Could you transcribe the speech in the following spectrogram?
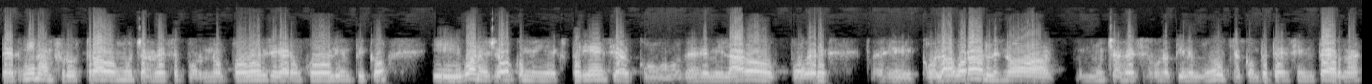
terminan frustrados muchas veces por no poder llegar a un juego olímpico y bueno yo con mi experiencia como desde mi lado poder eh, colaborarles no muchas veces uno tiene mucha competencia interna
